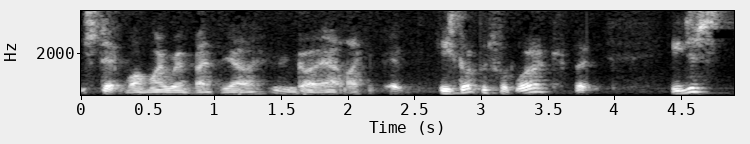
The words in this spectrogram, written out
stepped one way, went back the other, and got out. Like it, he's got the footwork, but he just.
